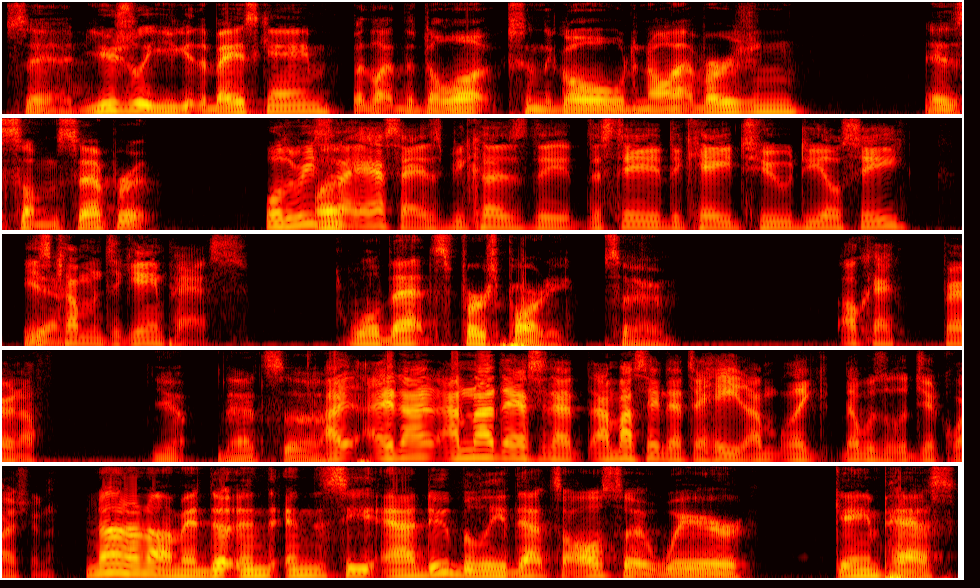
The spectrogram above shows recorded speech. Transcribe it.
said. Usually, you get the base game, but like the deluxe and the gold and all that version is something separate. Well, the reason Well- I ask that is because the the State of Decay 2 DLC is Yeah. coming to Game Pass. Well, that's first party, so Okay, fair enough. yep, that's uh. I and I, I'm not asking that. I'm not saying that to hate. I'm like that was a legit question. No, no, no, man. Th- And and see, I do believe that's also where Game Pass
